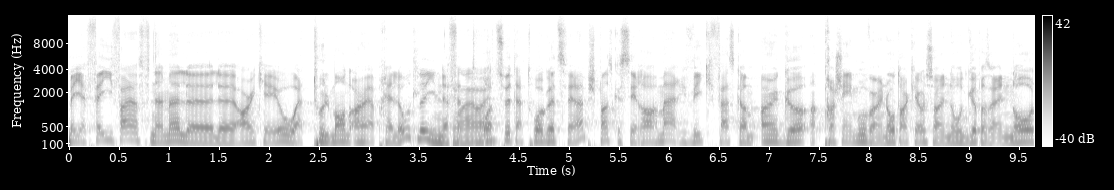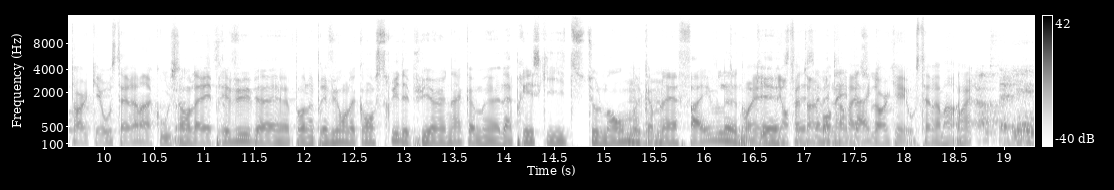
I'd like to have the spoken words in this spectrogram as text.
Mais il a failli faire finalement le, le RKO à tout le monde un après l'autre. Il en a fait Ouais, trois ouais. de suite à trois gars différents. Puis je pense que c'est rarement arrivé qu'il fasse comme un gars, un prochain move, un autre RKO sur un autre gars, parce un autre RKO. C'était vraiment cool ça. On l'avait prévu, pas on l'a prévu, on l'a construit depuis un, comme euh, la prise qui tue tout le monde, comme le F5. Là. Donc, Ouais, euh, ils ont fait un bon travail sur l'RKO. C'était vraiment. Ouais. Par exemple, C'était bien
